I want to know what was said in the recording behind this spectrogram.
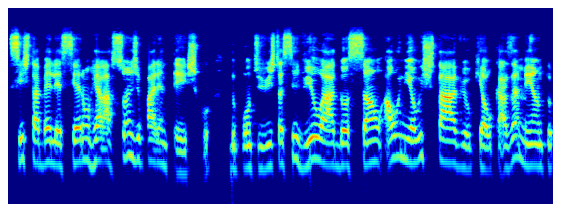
se estabeleceram relações de parentesco do ponto de vista civil, a adoção, a união estável, que é o casamento.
